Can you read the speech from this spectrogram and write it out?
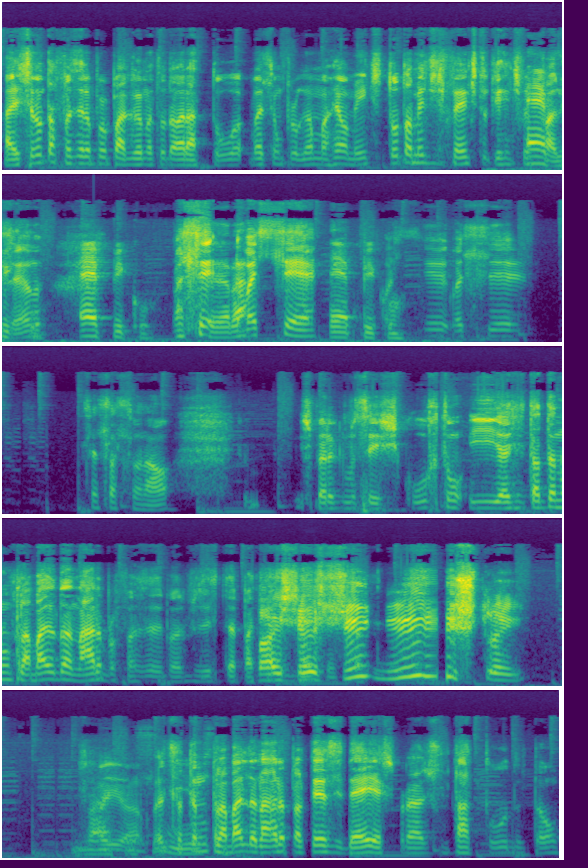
A gente não tá fazendo propaganda toda hora à toa. Vai ser um programa realmente totalmente diferente do que a gente vem épico, fazendo. Épico. Vai ser, Será? vai ser épico. Vai ser, vai ser sensacional. Espero que vocês curtam. E a gente tá dando um trabalho danado pra fazer. Pra fazer pra vai ser sinistro aí. Vai, aí, ó. A gente tá tendo um trabalho danado pra ter as ideias, pra juntar tudo. Então,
